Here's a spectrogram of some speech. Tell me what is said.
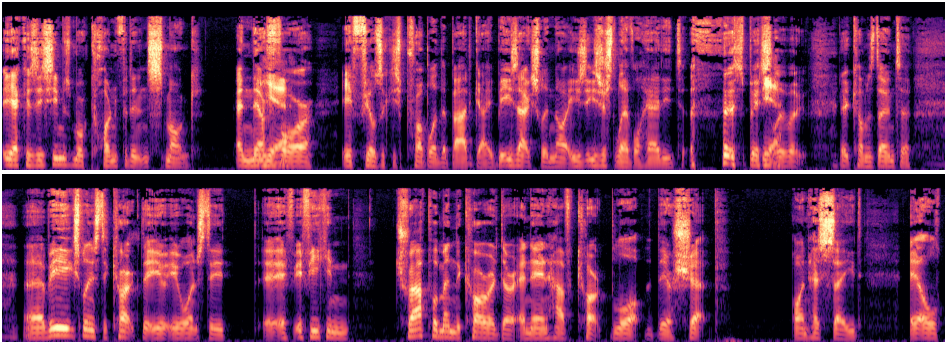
Yeah, because he seems more confident and smug, and therefore it feels like he's probably the bad guy. But he's actually not. He's he's just level headed. It's basically Yeah. what it, it comes down to. Uh, but he explains to Kirk that he, he wants to, if if he can trap him in the corridor and then have Kirk blow up their ship on his side, it'll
